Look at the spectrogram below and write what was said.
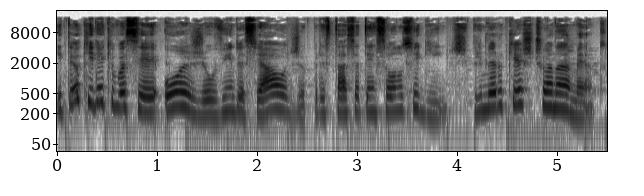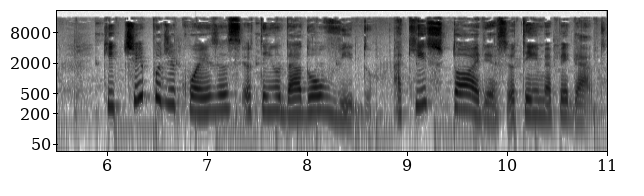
Então eu queria que você, hoje, ouvindo esse áudio, prestasse atenção no seguinte: primeiro questionamento. Que tipo de coisas eu tenho dado ouvido? A que histórias eu tenho me apegado?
